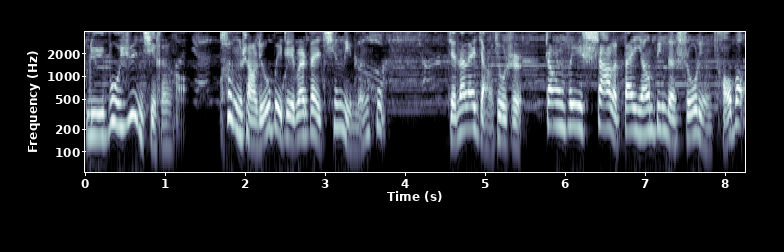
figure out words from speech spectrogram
吕布运气很好，碰上刘备这边在清理门户。简单来讲就是。张飞杀了丹阳兵的首领曹豹，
